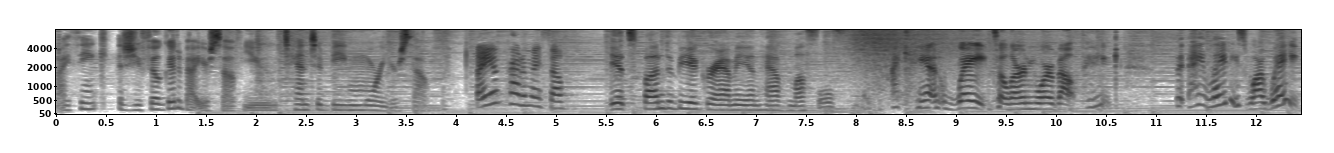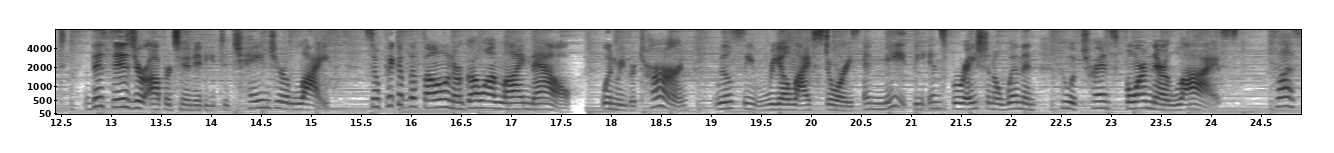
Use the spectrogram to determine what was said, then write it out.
I think as you feel good about yourself, you tend to be more yourself. I am proud of myself. It's fun to be a Grammy and have muscles. I can't wait to learn more about pink. But hey, ladies, why wait? This is your opportunity to change your life. So pick up the phone or go online now. When we return, we'll see real life stories and meet the inspirational women who have transformed their lives. Plus,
